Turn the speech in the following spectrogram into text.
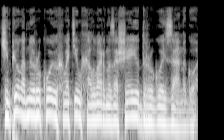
Чемпион одной рукой ухватил Халварна за шею, другой за ногу.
